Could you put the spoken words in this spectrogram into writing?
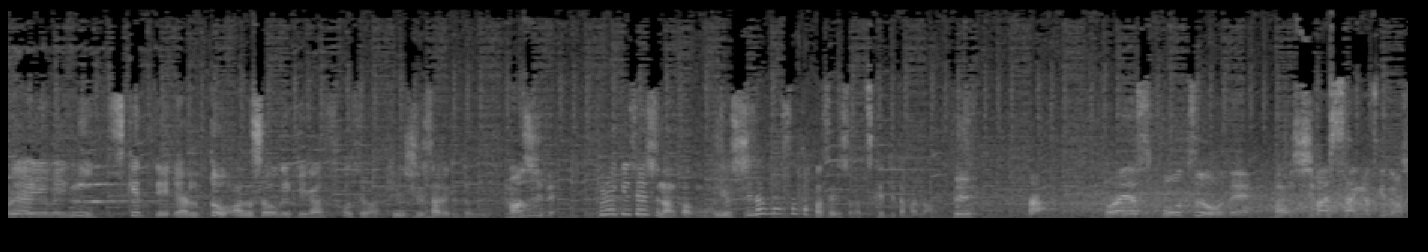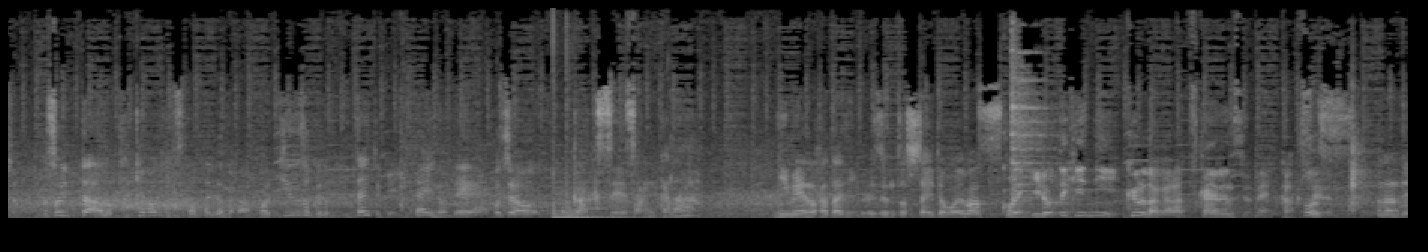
親指につけてやるとあの衝撃が少しは吸収されるという。マジで？プロ野球選手なんかも吉田正尚選手がつけてたかな？えあこの間スポーツ王ではい。石橋さんがつけてました、そういったあの竹バット使ったりだとか、まあ、金属でも痛い時は痛いのでこちらを学生さんかな？2名の方にプレゼントしたいと思います。これ色的に黒だから使えるんですよね学生です。もなんで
